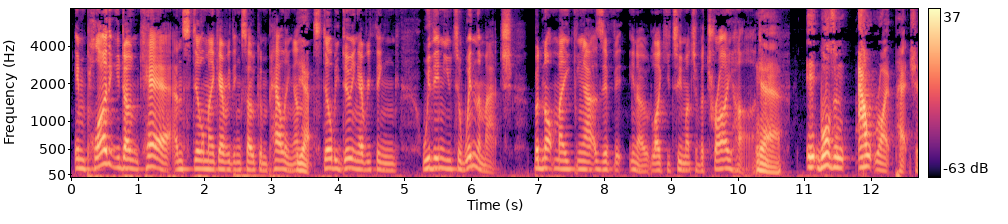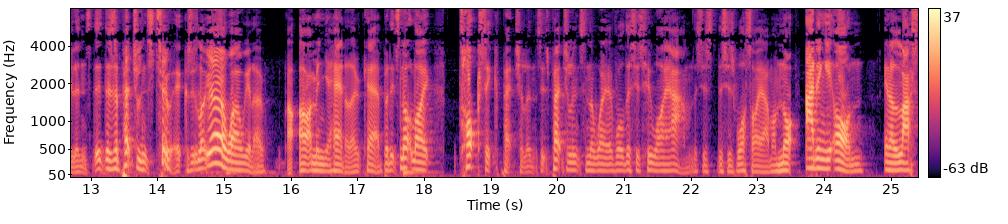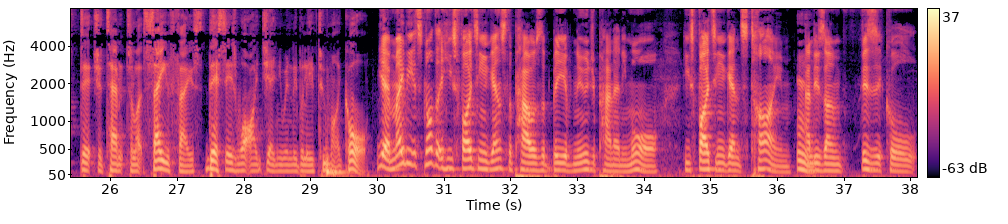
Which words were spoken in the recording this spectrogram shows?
imply that you don't care and still make everything so compelling and Yeah. still be doing everything within you to win the match, but not making out as if it, you know, like you're too much of a try hard. yeah. It wasn't outright petulance. There's a petulance to it because it's like, yeah, well, you know, I- I'm in your head, I don't care. But it's not like toxic petulance. It's petulance in the way of, well, this is who I am. This is this is what I am. I'm not adding it on in a last ditch attempt to like save face. This is what I genuinely believe to my core. Yeah, maybe it's not that he's fighting against the powers that be of New Japan anymore. He's fighting against time mm. and his own physical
